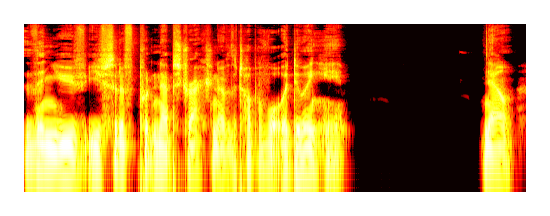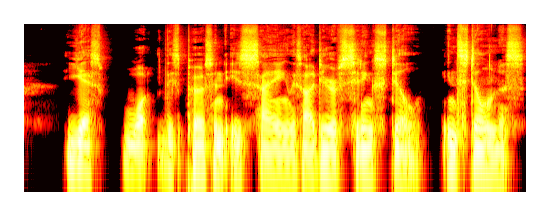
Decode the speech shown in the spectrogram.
then you've you've sort of put an abstraction over the top of what we're doing here. Now, yes, what this person is saying, this idea of sitting still in stillness,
